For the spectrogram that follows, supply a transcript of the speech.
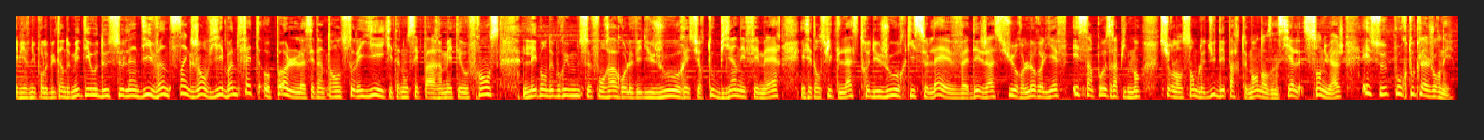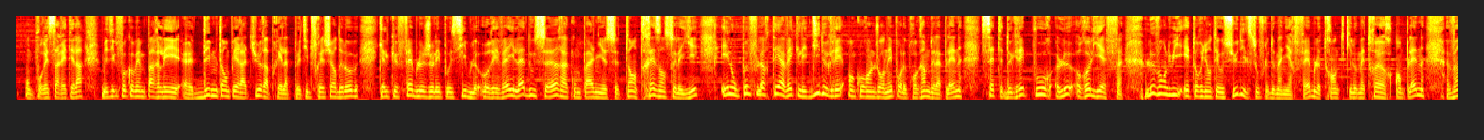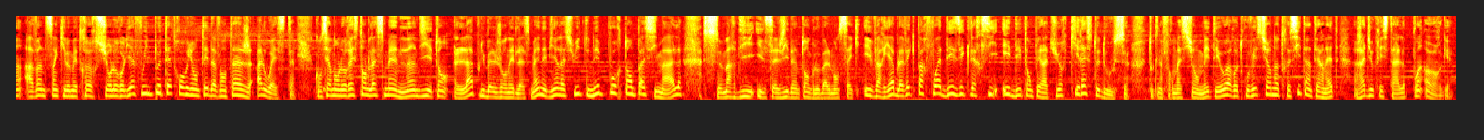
Et bienvenue pour le bulletin de météo de ce lundi 25 janvier. Bonne fête au pôle. C'est un temps ensoleillé qui est annoncé par Météo France. Les bancs de brume se font rares au lever du jour et surtout bien éphémères. Et c'est ensuite l'astre du jour qui se lève déjà sur le relief et s'impose rapidement sur l'ensemble du département dans un ciel sans nuages. Et ce pour toute la journée. On pourrait s'arrêter là, mais il faut quand même parler euh, des températures après la petite fraîcheur de l'aube. Quelques faibles gelées possibles au réveil. La douceur accompagne ce temps très ensoleillé et l'on peut flirter avec les 10 degrés en courant de journée pour le programme de la plaine, 7 degrés pour le relief. Le vent, lui, est orienté au sud. Il souffle de manière faible, 30 km heure en plaine, 20 à 25 km heure sur le relief où il peut être orienté davantage à l'ouest. Concernant le restant de la semaine, lundi étant la plus belle journée de la semaine, et eh bien la suite n'est pourtant pas si mal. Ce mardi, il s'agit d'un temps globalement sec et variable avec parfois des éclaircies et des températures qui restent douces. Toute l'information météo à retrouver sur notre site internet radiocristal.org.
